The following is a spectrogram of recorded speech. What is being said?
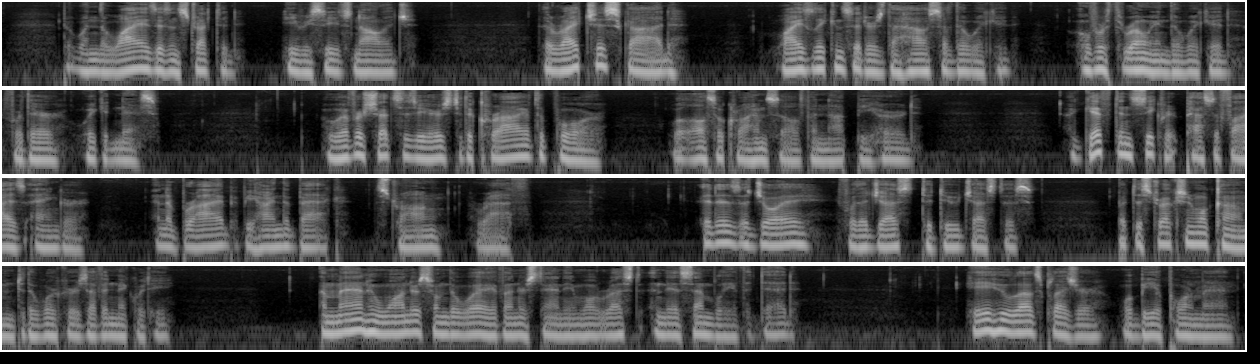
But when the wise is instructed, he receives knowledge. The righteous God wisely considers the house of the wicked, overthrowing the wicked for their wickedness. Whoever shuts his ears to the cry of the poor will also cry himself and not be heard. A gift in secret pacifies anger, and a bribe behind the back strong wrath. It is a joy for the just to do justice, but destruction will come to the workers of iniquity. A man who wanders from the way of understanding will rest in the assembly of the dead. He who loves pleasure will be a poor man.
